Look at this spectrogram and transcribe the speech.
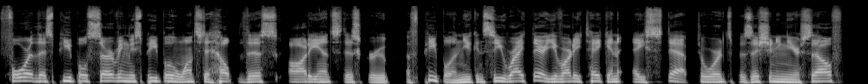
for this people, serving these people who wants to help this audience, this group of people. And you can see right there, you've already taken a step towards positioning yourself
